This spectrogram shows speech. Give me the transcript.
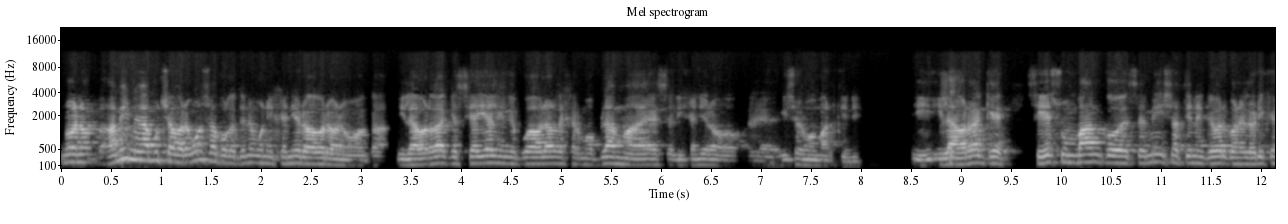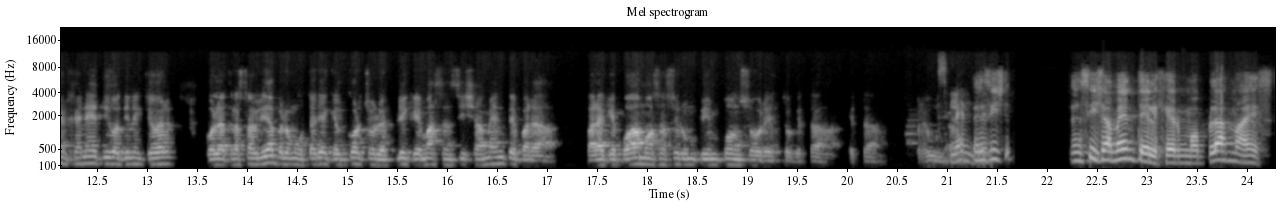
Bueno, a mí me da mucha vergüenza porque tenemos un ingeniero agrónomo acá. Y la verdad que si hay alguien que pueda hablar de germoplasma es el ingeniero eh, Guillermo Martínez. Y, y, la verdad que si es un banco de semillas, tiene que ver con el origen genético, tiene que ver con la trazabilidad, pero me gustaría que el corcho lo explique más sencillamente para, para que podamos hacer un ping-pong sobre esto que está, que está preguntando. sencillamente el germoplasma es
